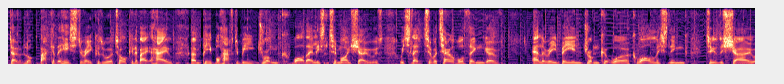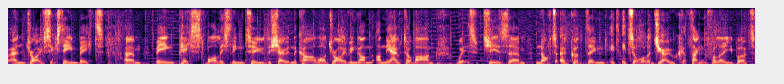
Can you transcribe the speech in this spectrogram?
don't look back at the history because we were talking about how um, people have to be drunk while they listen to my shows, which led to a terrible thing of Ellery being drunk at work while listening to the show, and Drive 16 Bit um, being pissed while listening to the show in the car while driving on, on the Autobahn, which is um, not a good thing. It, it's all a joke, thankfully, but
